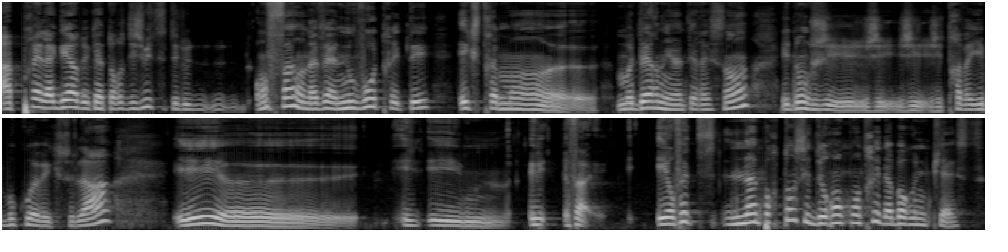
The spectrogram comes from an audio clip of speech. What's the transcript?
après la guerre de 14-18, c'était enfin on avait un nouveau traité extrêmement euh, moderne et intéressant. Et donc j'ai travaillé beaucoup avec cela. Et, euh, et, et, et, enfin, et en fait, l'important, c'est de rencontrer d'abord une pièce.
